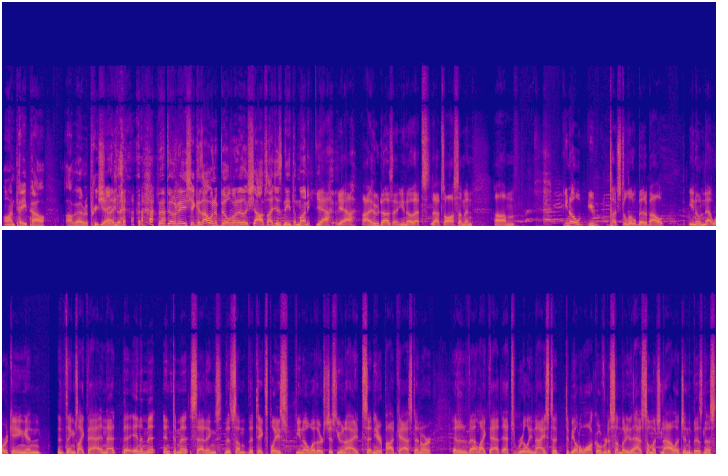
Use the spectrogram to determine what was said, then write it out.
on PayPal. Uh, I would appreciate Yeah. the, the donation because I want to build one of those shops. I just need the money. Yeah, yeah. Uh, who doesn't? You know, that's that's awesome. And um, you know, you touched a little bit about you know networking and, and things like that, and that the intimate intimate settings that some that takes place. You know, whether it's just you and I sitting here podcasting or at an event like that, that's really nice to, to be able to walk over to somebody that has so much knowledge in the business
